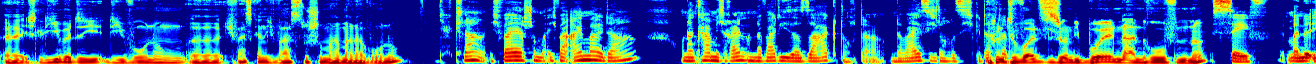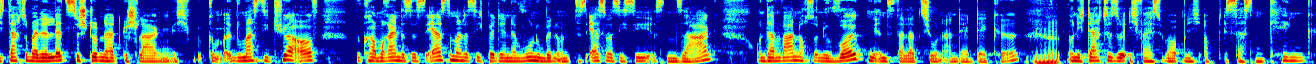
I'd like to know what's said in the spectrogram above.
Äh, ich liebe die, die Wohnung. Äh, ich weiß gar nicht, warst du schon mal in meiner Wohnung? Ja klar, ich war ja schon mal, ich war einmal da und dann kam ich rein und da war dieser Sarg noch da. Und da weiß ich noch, dass ich gedacht habe. Und du wolltest schon die Bullen anrufen, ne? Safe. Meine, ich dachte, meine letzte Stunde hat geschlagen. Ich, du machst die Tür auf, wir kommen rein. Das ist das erste Mal, dass ich bei dir in der Wohnung bin. Und das erste, was ich sehe, ist ein Sarg. Und dann war noch so eine Wolkeninstallation an der Decke. Ja. Und ich dachte so, ich weiß überhaupt nicht, ob ist das ein Kink?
